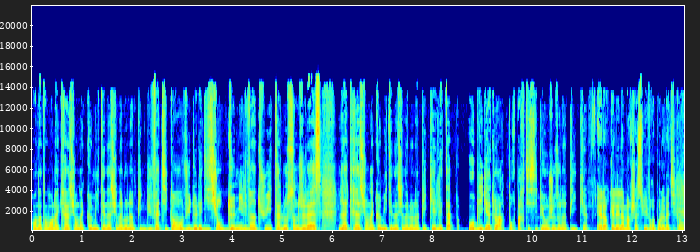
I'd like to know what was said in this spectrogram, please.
en attendant la création d'un comité national olympique du Vatican en vue de l'édition 2028 à Los Angeles. La création d'un comité national olympique est l'étape obligatoire pour participer aux Jeux olympiques. Et alors, quelle est la marche à suivre pour le Vatican?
